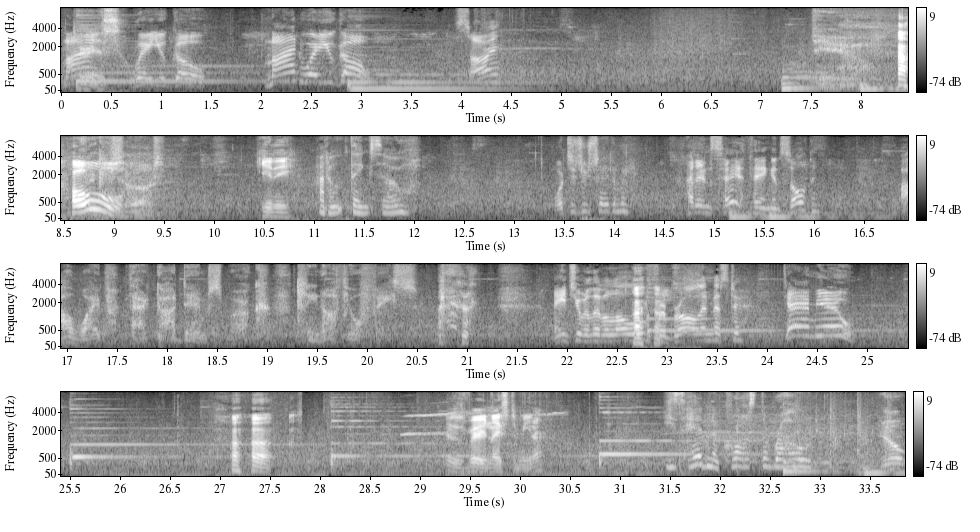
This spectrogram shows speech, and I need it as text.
Mind There he is. where you go. Mind where you go. Sorry? Do you Oh, giddy. I don't think so. What did you say to me? I didn't say a thing insulting. I'll wipe that goddamn smirk clean off your face. Ain't you a little old for brawling, mister? Damn you! it was very nice demeanor. He's heading across the road. You know,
